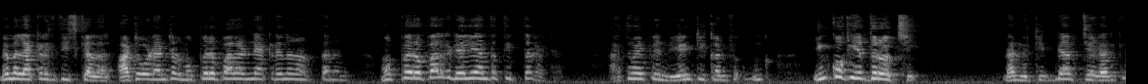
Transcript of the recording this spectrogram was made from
మిమ్మల్ని ఎక్కడికి తీసుకెళ్ళాలి? ఆటో వాడు అంటాడు ముప్పై రూపాయలన్నీ ఎక్కడైనా నడుపుతానని. ముప్పై రూపాయలకి ఢిల్లీ అంతా తిప్పుతాడట. అర్థమైపోయింది. ఏంటి కన్ఫ్యూ ఇంకొక ఇద్దరు వచ్చి నన్ను కిడ్నాప్ చేయడానికి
